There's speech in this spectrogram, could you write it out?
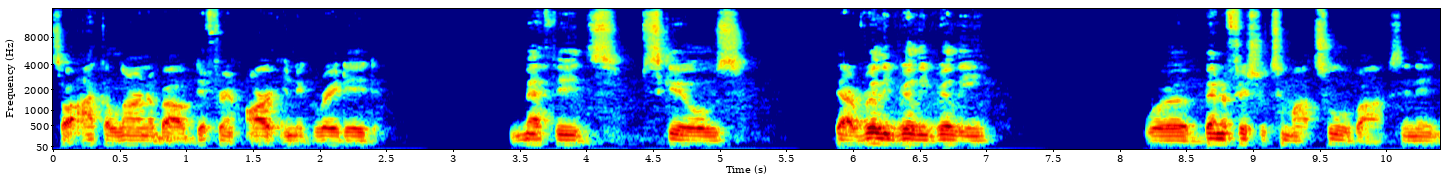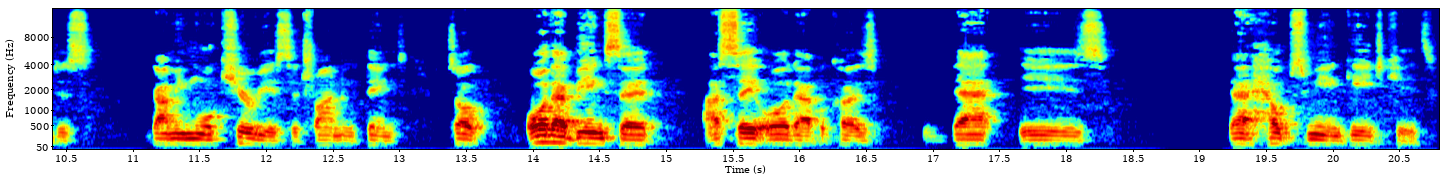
so I could learn about different art integrated methods, skills that really, really, really were beneficial to my toolbox and then just got me more curious to try new things. So, all that being said, I say all that because that is that helps me engage kids.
